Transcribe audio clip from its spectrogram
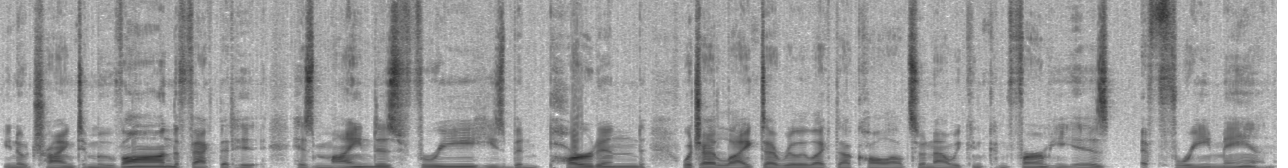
you know, trying to move on, the fact that his, his mind is free, he's been pardoned, which I liked. I really liked that call out. So now we can confirm he is a free man.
